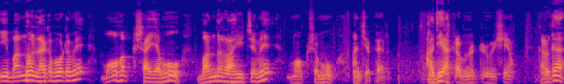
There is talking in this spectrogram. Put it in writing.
ఈ బంధం లేకపోవటమే మోహక్షయము బంధరాహిత్యమే మోక్షము అని చెప్పారు. అది అక్కడ ఉన్నటువంటి విషయం. కనుక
